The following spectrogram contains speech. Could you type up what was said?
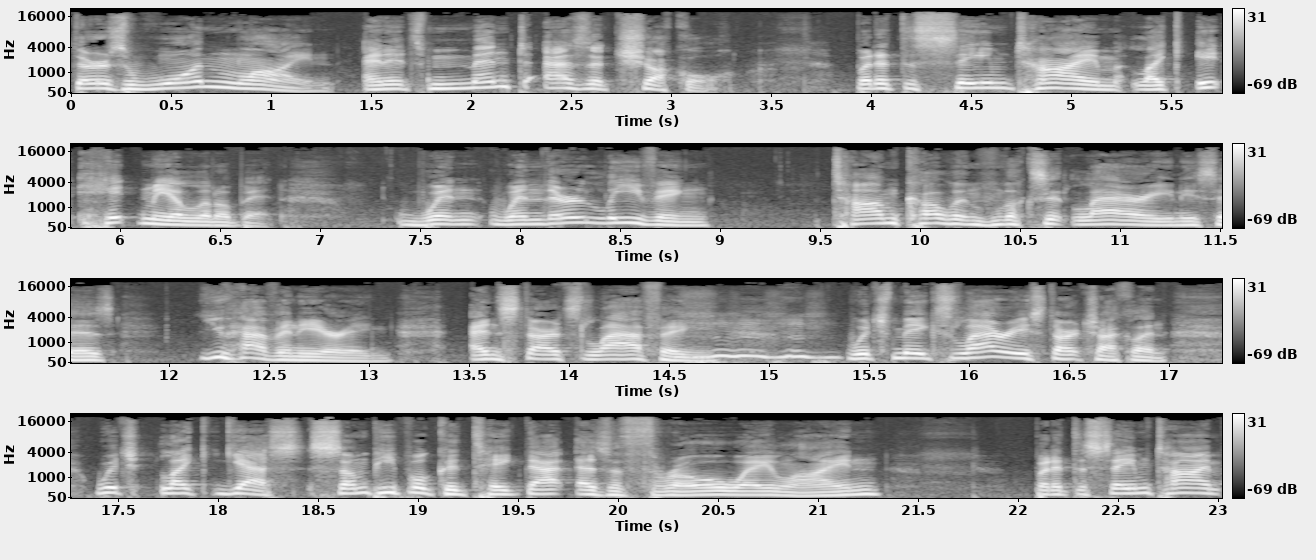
There's one line, and it's meant as a chuckle, but at the same time, like it hit me a little bit when when they're leaving. Tom Cullen looks at Larry and he says, "You have an earring," and starts laughing, which makes Larry start chuckling. Which, like, yes, some people could take that as a throwaway line, but at the same time,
